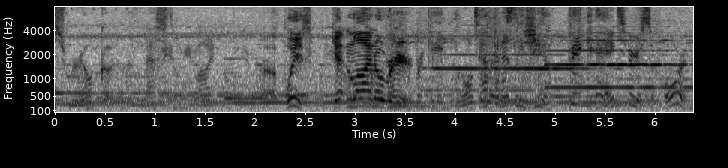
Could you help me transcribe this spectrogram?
this real good in the festival. Uh, please, get in line over here. Brigade will definitely be a big hit. Thanks for your support.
